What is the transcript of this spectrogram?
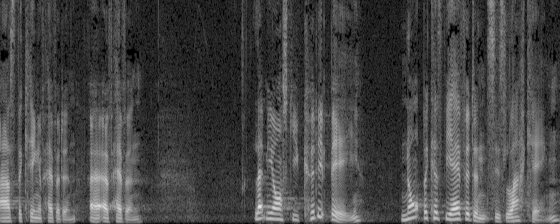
as the king of heaven. Uh, of heaven. Let me ask you could it be not because the evidence is lacking,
